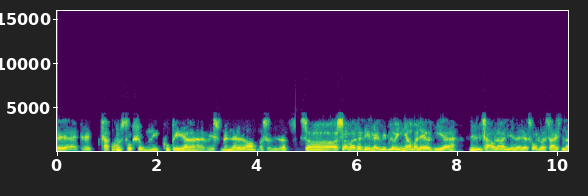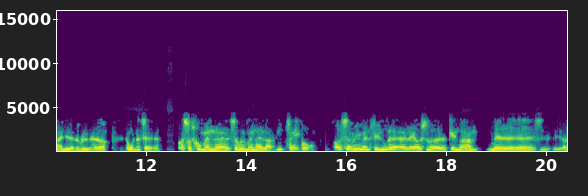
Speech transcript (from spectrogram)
med, at tagkonstruktionen ikke kunne bære, hvis man lavede om og så videre. Så, og så var der det med, at vi blev enige om at lave de her nye taglejligheder. Jeg tror, det var 16 lejligheder, der blev lavet op under taget. Og så, skulle man, øh, så ville man have lagt nyt tag på. Og så ville man finde ud af at lave sådan noget genvarme med, øh, og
